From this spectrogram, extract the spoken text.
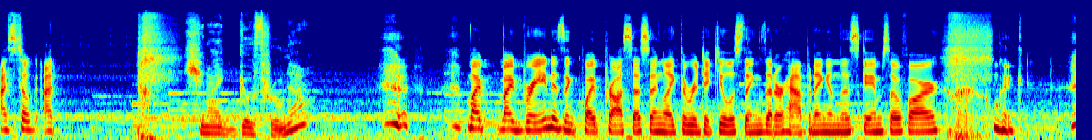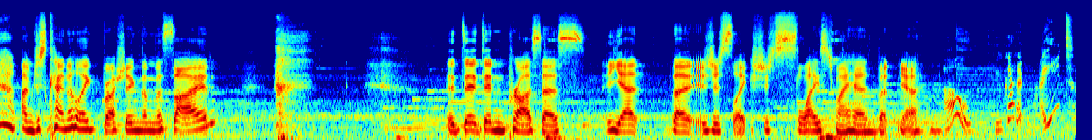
I still I Can I go through now? my my brain isn't quite processing like the ridiculous things that are happening in this game so far. like I'm just kind of like brushing them aside. it, it didn't process yet that it's just like she sliced my head, but yeah. Oh, you got it right?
